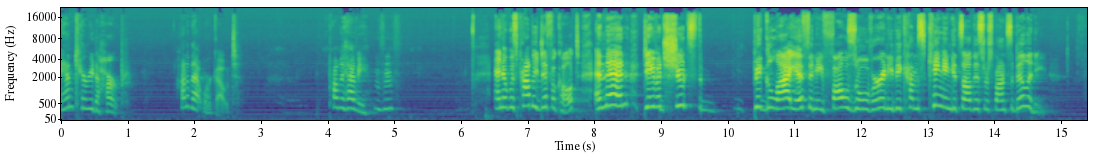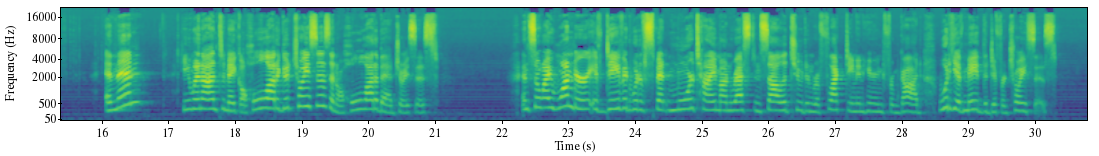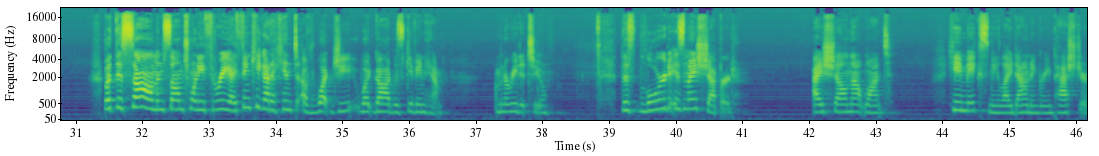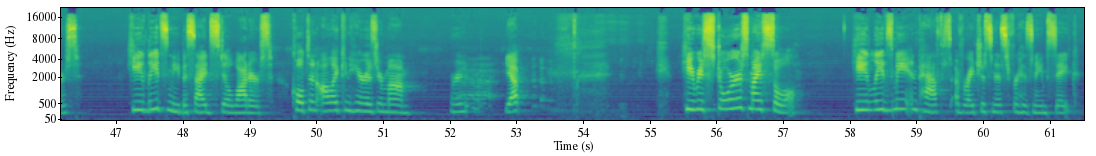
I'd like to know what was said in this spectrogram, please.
And carried a harp. How did that work out? Probably heavy. Mm-hmm. And it was probably difficult. And then David shoots the big Goliath and he falls over and he becomes king and gets all this responsibility. And then he went on to make a whole lot of good choices and a whole lot of bad choices. And so I wonder if David would have spent more time on rest and solitude and reflecting and hearing from God, would he have made the different choices? But this psalm in Psalm 23, I think he got a hint of what, G, what God was giving him. I'm going to read it to you. The Lord is my shepherd, I shall not want. He makes me lie down in green pastures. He leads me beside still waters. Colton, all I can hear is your mom. Where, yep. He restores my soul. He leads me in paths of righteousness for his name's sake.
